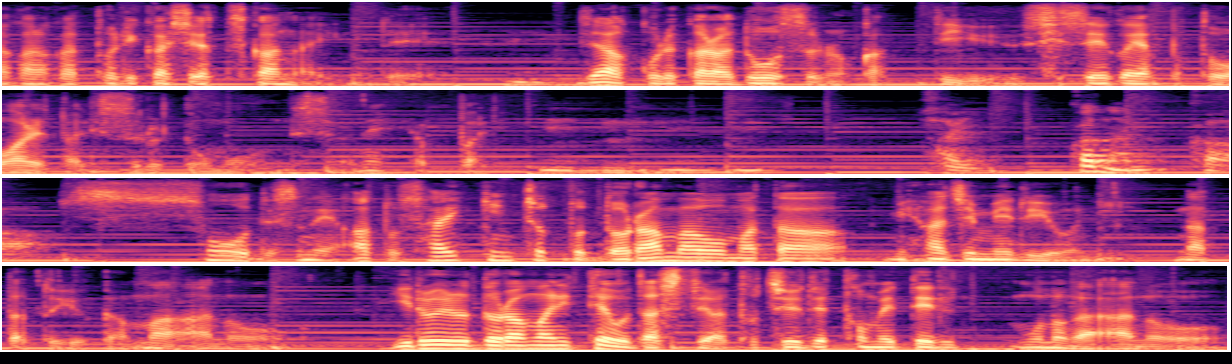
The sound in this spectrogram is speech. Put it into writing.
なかなか取り返しがつかないので、じゃあこれからどうするのかっていう姿勢がやっぱ問われたりすると思うんですよね、やっぱり。うんうんうんはい。他何か。そうですね。あと最近ちょっとドラマをまた見始めるようになったというか、まああの、いろいろドラマに手を出しては途中で止めてるものが、あの、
